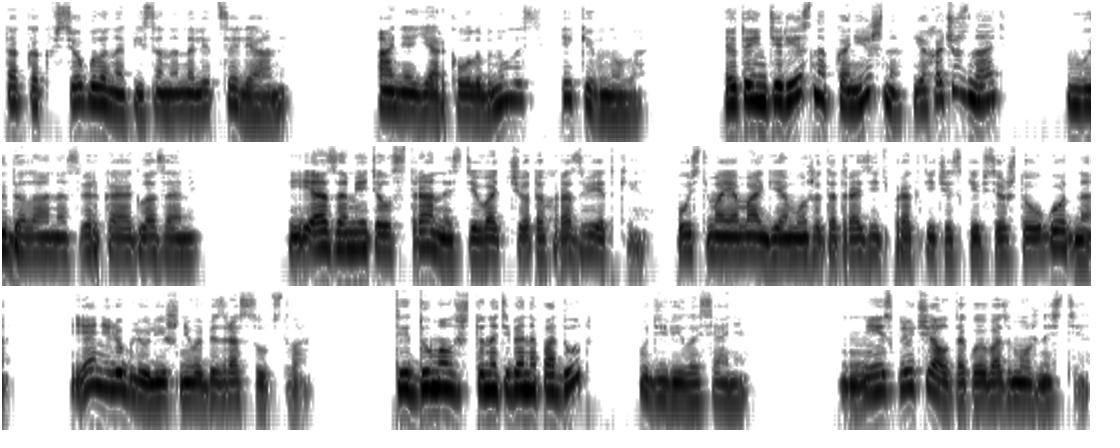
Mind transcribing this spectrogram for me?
так как все было написано на лице Лианы. Аня ярко улыбнулась и кивнула. «Это интересно, конечно, я хочу знать», — выдала она, сверкая глазами. «Я заметил странности в отчетах разведки. Пусть моя магия может отразить практически все, что угодно, я не люблю лишнего безрассудства». «Ты думал, что на тебя нападут?» — удивилась Аня. «Не исключал такой возможности,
